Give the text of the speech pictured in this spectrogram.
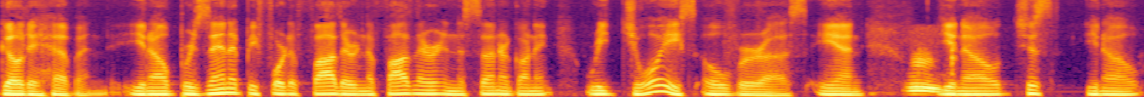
go to heaven. You know, present it before the Father, and the Father and the Son are going to rejoice over us. And, mm. you know, just, you know,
